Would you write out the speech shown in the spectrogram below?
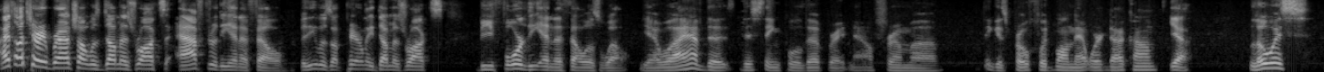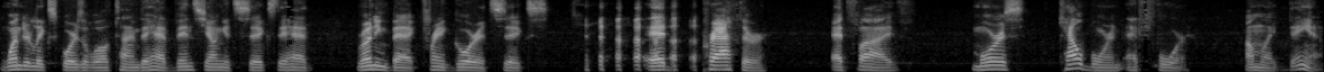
I thought Terry Bradshaw was dumb as rocks after the NFL, but he was apparently dumb as rocks before the NFL as well. Yeah, well, I have the this thing pulled up right now from uh I think it's profootballnetwork.com. Yeah. Lowest Wonderlic scores of all time. They had Vince Young at six. They had running back Frank Gore at six. Ed Prather at five. Morris Claiborne at four. I'm like, damn.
